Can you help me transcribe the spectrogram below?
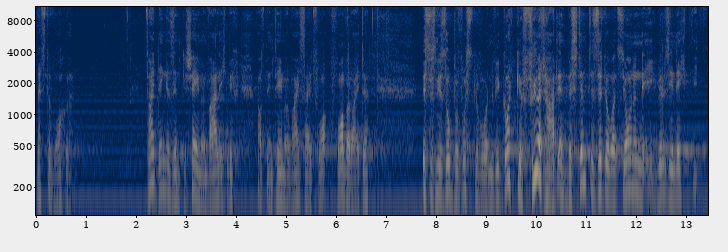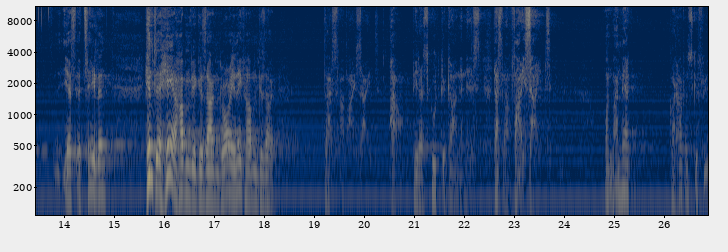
letzte Woche Zwei Dinge sind geschehen und weil ich mich auf den Thema Weisheit vor, vorbereite, ist es mir so bewusst geworden, wie Gott geführt hat in bestimmte Situationen. Ich will sie nicht jetzt erzählen. Hinterher haben wir gesagt, Gloria und ich haben gesagt, das war Weisheit. Wow, wie das gut gegangen ist. Das war Weisheit. Und man merkt, Gott hat uns geführt.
